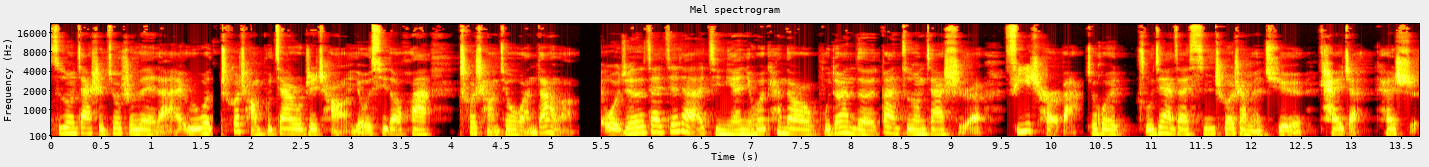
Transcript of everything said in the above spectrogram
自动驾驶就是未来。如果车厂不加入这场游戏的话，车厂就完蛋了。我觉得在接下来几年，你会看到不断的半自动驾驶 feature 吧，就会逐渐在新车上面去开展开始。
